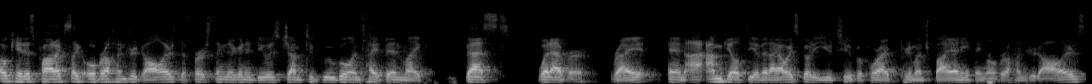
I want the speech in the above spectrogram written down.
okay, this product's like over a hundred dollars. The first thing they're going to do is jump to Google and type in like best whatever, right? And I, am guilty of it. I always go to YouTube before I pretty much buy anything over a hundred dollars.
